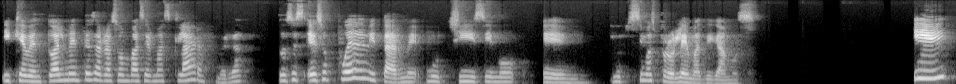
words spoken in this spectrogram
y que eventualmente esa razón va a ser más clara, ¿verdad? Entonces, eso puede evitarme muchísimo, eh, muchísimos problemas, digamos. Y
